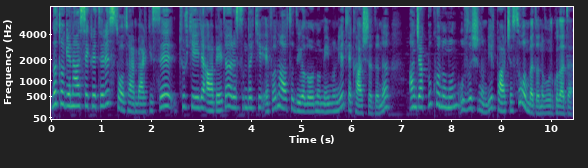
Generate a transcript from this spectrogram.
NATO Genel Sekreteri Stoltenberg ise Türkiye ile ABD arasındaki F-16 diyaloğunu memnuniyetle karşıladığını ancak bu konunun uzlaşının bir parçası olmadığını vurguladı.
